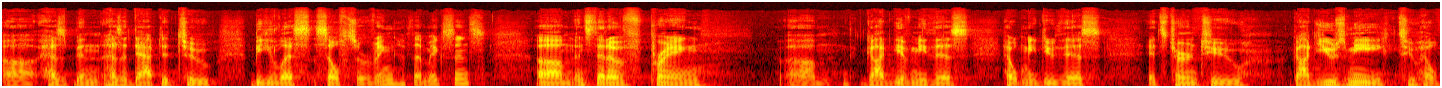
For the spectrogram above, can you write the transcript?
uh, has been has adapted to be less self-serving, if that makes sense. Um, instead of praying, um, God give me this, help me do this, it's turned to God use me to help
